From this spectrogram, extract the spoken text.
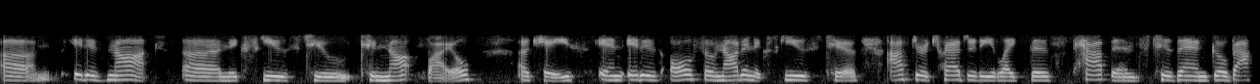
Um, it is not an excuse to to not file a case. And it is also not an excuse to, after a tragedy like this happens, to then go back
